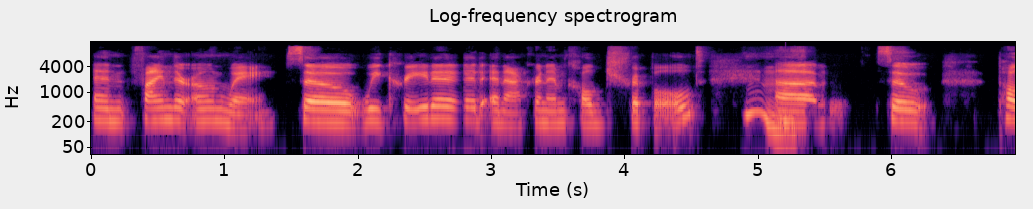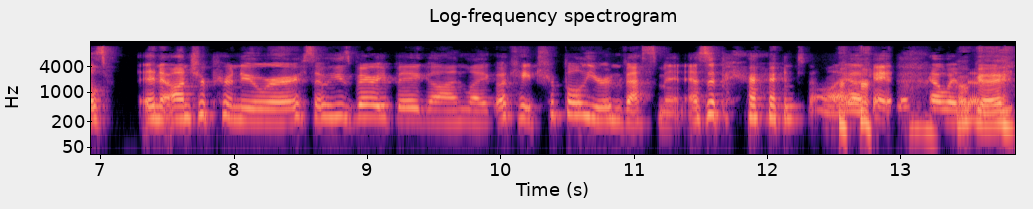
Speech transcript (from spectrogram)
and find their own way. So we created an acronym called TRIPLED. Hmm. Um, so Paul's an entrepreneur, so he's very big on like, okay, triple your investment as a parent. I'm like, okay, let's go with okay.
